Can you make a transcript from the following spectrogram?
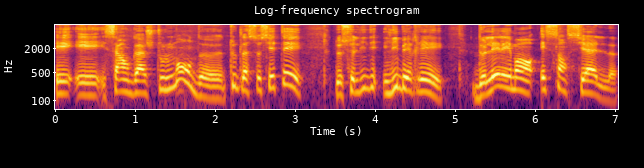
Et, ça engage tout le monde, toute la société, de se libérer de l'élément essentiel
